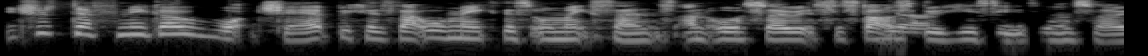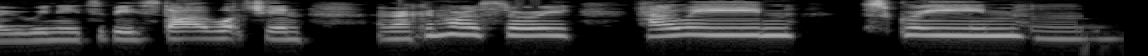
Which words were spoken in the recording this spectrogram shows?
you should definitely go watch it because that will make this all make sense. And also, it's the start of spooky season, so we need to be started watching American Horror Story, Halloween, Scream, Mm.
